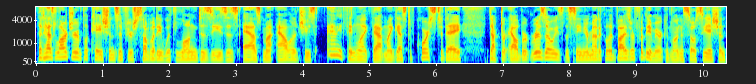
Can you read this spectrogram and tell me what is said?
that has larger implications if you're somebody with lung diseases, asthma, allergies, anything like that. My guest, of course, today, Dr. Albert Rizzo. He's the senior medical advisor for the American Lung Association.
